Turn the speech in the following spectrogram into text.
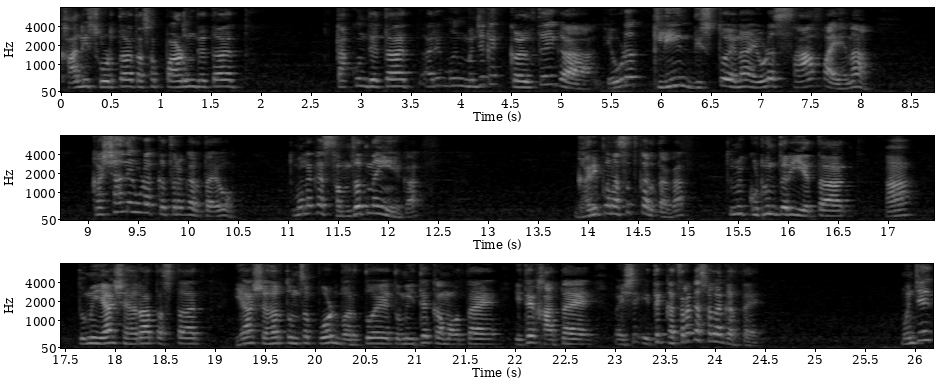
खाली सोडतात असं पाडून देतात. टाकून देतात. अरे मग म्हणजे काय कळतंय का? एवढं क्लीन दिसतोय ना एवढं साफ आहे ना. कशाला एवढा कचरा करताय हो? तुम्हाला काय समजत नाही आहे का? घरी पण असंच करता का? तुम्ही कुठून तरी येतात हां तुम्ही या शहरात असतात. ह्या शहर तुमचं पोट भरतोय तुम्ही इथे कमावताय इथे खाताय. पैसे इथे कचरा कशाला करताय? म्हणजे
